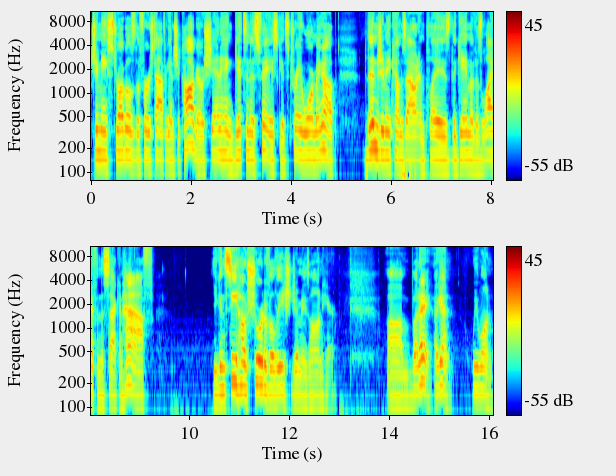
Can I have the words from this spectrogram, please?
Jimmy struggles the first half against Chicago. Shanahan gets in his face, gets Trey warming up. Then Jimmy comes out and plays the game of his life in the second half. You can see how short of a leash Jimmy's on here. Um, but hey, again, we won.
